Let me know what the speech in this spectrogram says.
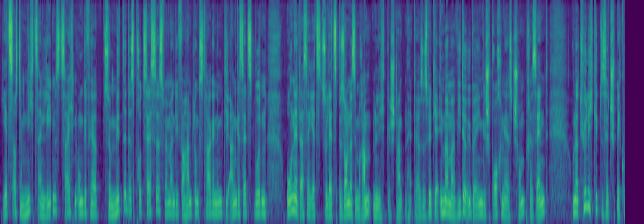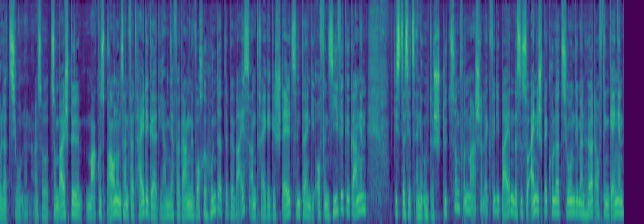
jetzt aus dem Nichts ein Lebenszeichen ungefähr zur Mitte des Prozesses, wenn man die Verhandlungstage nimmt, die angesetzt wurden, ohne dass er jetzt zuletzt besonders im Rampenlicht gestanden hätte. Also es wird ja immer mal wieder über ihn gesprochen, er ist schon präsent. Und natürlich gibt es jetzt Spekulationen. Also zum Beispiel Markus Braun und sein Verteidiger, die haben ja vergangene Woche hunderte Beweisanträge gestellt, sind da in die Offensive gegangen. Ist das jetzt eine Unterstützung von Marschalek für die beiden? Das ist so eine Spekulation, die man hört auf den Gängen.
